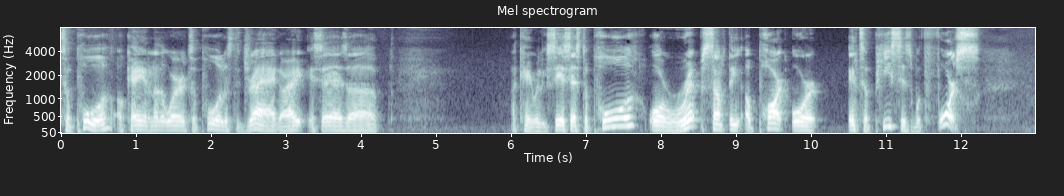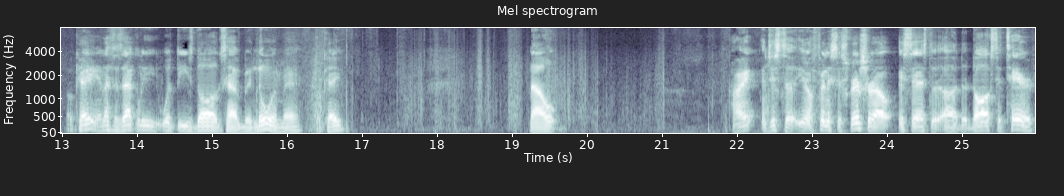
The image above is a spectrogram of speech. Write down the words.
to pull, okay, and another word to pull is to drag, all right? It says uh I can't really see. It says to pull or rip something apart or into pieces with force. Okay, and that's exactly what these dogs have been doing, man. Okay. Now, all right, and just to you know finish the scripture out, it says the uh, the dogs to tear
